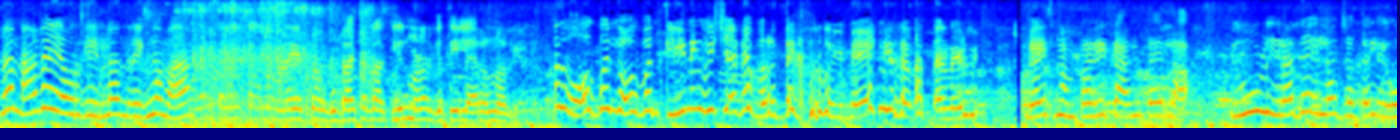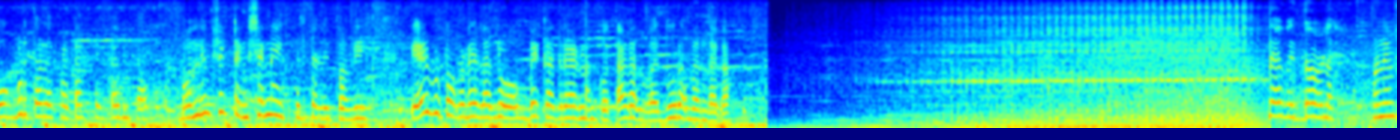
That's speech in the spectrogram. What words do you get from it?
ಹಾ, ನಾವೇ ಅವ್ರಿಗೆ ಇಲ್ಲ ಅಂದ್ರೆ ಹೆಂಗಮ್ಮ? ಗುಡ್ಡ ಹಾಕಿರ್ತಾರೆ ಕ್ಲೀನ್ ಮಾಡೋರ್ ಗತಿ ಇಲ್ಲ ಯಾರು ಅದು ಹೋಗ್ ಬಂದು ಹೋಗ್ ಬಂದು ಕ್ಲೀನಿಂಗ್ ವಿಷಯನೇ ಬರುತ್ತೆ ಗುರು ಇನ್ನೇನಿರೋಣ ತಲೆಯಲ್ಲಿ. ಗೈಸ್ ನಮ್ಮ ಪವಿ ಕಾಣ್ತಾ ಇಲ್ಲ. ಇವಳು ಇರೋದೇ ಇಲ್ಲ ಜೊತೆಲಿ ಹೋಗ್ಬಿಡ್ತಾಳೆ ಫಟಾಫಟ್ ಅಂತ. ಒಂದ್ ನಿಮಿಷಕ್ಕೆ ಟೆನ್ಷನ್ ಇಟ್ಬಿಡ್ತಾಳೆ ಪವಿ. ಹೇಳ್ಬಿಟ್ಟು ಹೋಗೋಣ, ಎಲ್ಲಾದ್ರೂ ಹೋಗ್ಬೇಕಾದ್ರೆ ನಂಗೆ ಗೊತ್ತಾಗಲ್ವಾ? ದೂರ ಬಂದಾಗ. ಬಿದ್ದವಳೆ. ಒಂದು ನಿಮಿಷ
